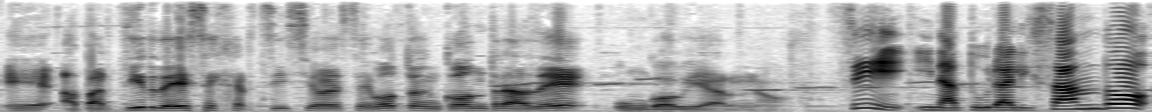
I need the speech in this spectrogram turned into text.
eh, a partir de ese ejercicio, de ese voto en contra de de un gobierno. Sí, y naturalizando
